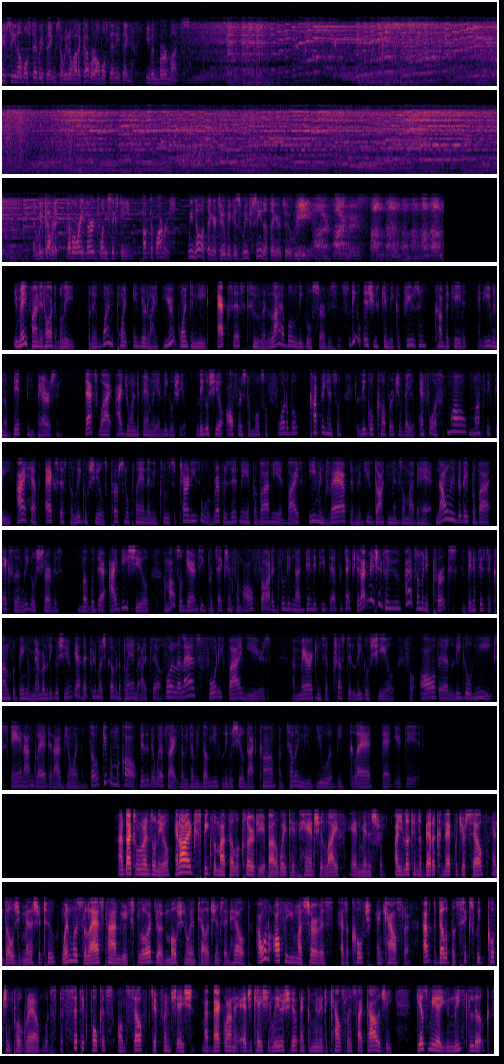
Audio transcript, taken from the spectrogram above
We've seen almost everything, so we know how to cover almost anything, even mermutts. And we covered it February 3rd, 2016. Talk to farmers. We know a thing or two because we've seen a thing or two. We are farmers. Bum, bum, bum. You may find it hard to believe, but at one point in your life, you're going to need access to reliable legal services. Legal issues can be confusing, complicated, and even a bit embarrassing. That's why I joined the family at Legal Shield. Legal Shield offers the most affordable, comprehensive legal coverage available. And for a small monthly fee, I have access to Legal Shield's personal plan that includes attorneys who will represent me and provide me advice, even draft and review documents on my behalf. Not only do they provide excellent legal service, but with their ID Shield, I'm also guaranteed protection from all fraud, including identity theft protection. Did I mention to you I have so many perks and benefits that comes with being a member of Legal Shield? Yeah, they pretty much cover the plan by itself. For the last 45 years, Americans have trusted Legal Shield for all their legal needs, and I'm glad that I've joined them. So give them a call. Visit their website, www.legalshield.com. I'm telling you, you will be glad that you did. I'm Dr. Lorenzo Neal, and I speak with my fellow clergy about a way to enhance your life and ministry. Are you looking to better connect with yourself and those you minister to? When was the last time you explored your emotional intelligence and health? I want to offer you my service as a coach and counselor. I've developed a six week coaching program with a specific focus on self differentiation. My background in education, leadership, and community counseling psychology gives me a unique look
